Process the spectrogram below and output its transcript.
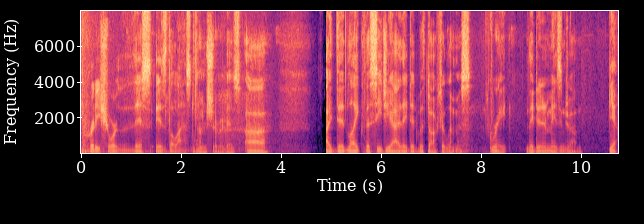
pretty sure this is the last one. I'm sure it is. Uh, I did like the CGI they did with Doctor Loomis. Great. They did an amazing job. Yeah,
